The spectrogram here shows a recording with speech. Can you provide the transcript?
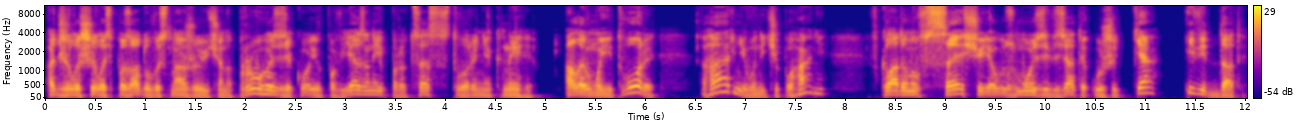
адже лишилась позаду виснажуюча напруга, з якою пов'язаний процес створення книги. Але в мої твори, гарні вони чи погані, вкладено все, що я у змозі взяти у життя і віддати.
